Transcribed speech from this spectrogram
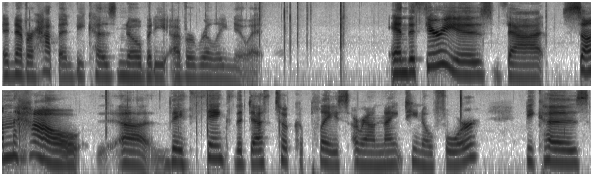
it never happened because nobody ever really knew it. And the theory is that somehow uh, they think the death took place around 1904 because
